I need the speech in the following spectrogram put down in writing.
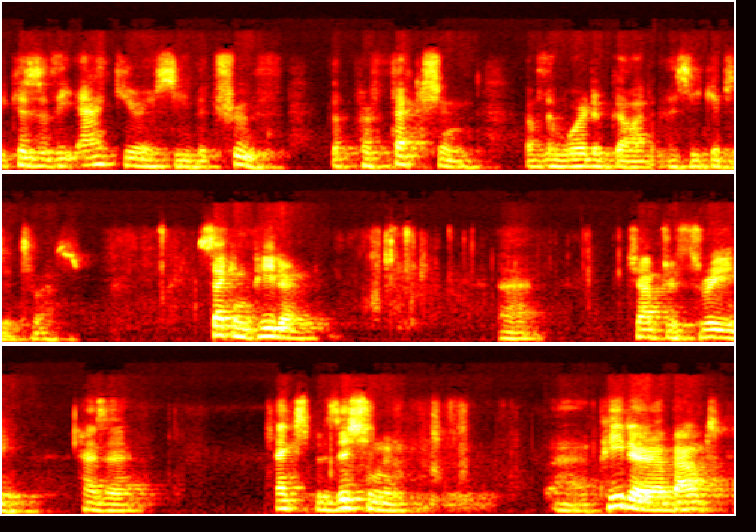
because of the accuracy, the truth, the perfection of the Word of God as He gives it to us. Second Peter, uh, chapter three, has an exposition of uh, Peter about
